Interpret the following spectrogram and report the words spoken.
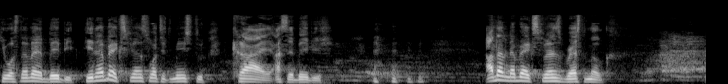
He was never a baby. He never experienced what it means to cry as a baby. Adam never experienced breast milk.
